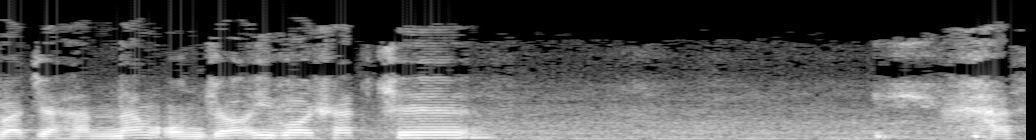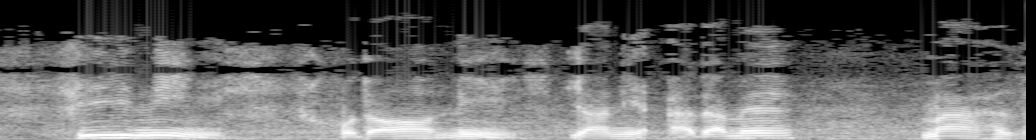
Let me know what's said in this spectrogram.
و جهنم اونجایی باشد که هستی نیست خدا نیست. یعنی عدم محض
